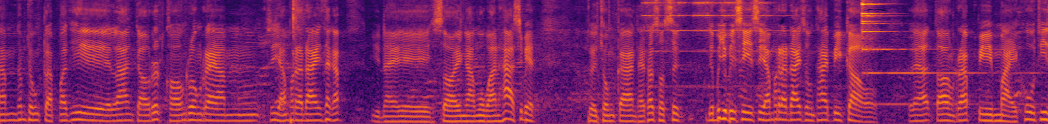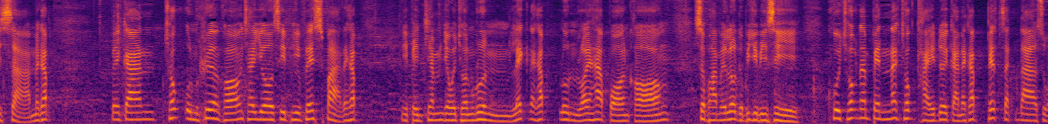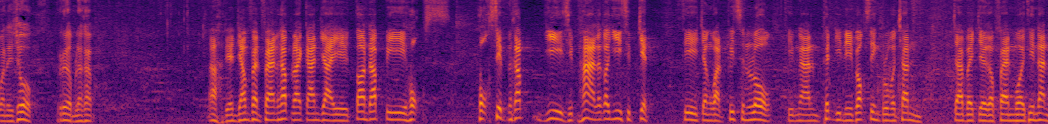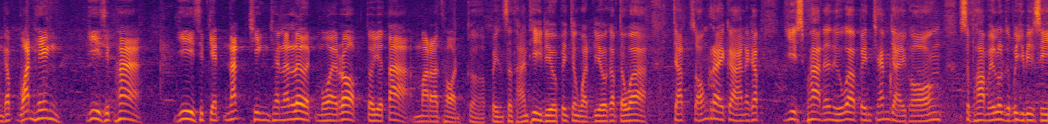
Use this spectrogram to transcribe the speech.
นำท่านผู้ชมกลับมาที่ลานจอดรถของโรงแรมสยามพาราไดซ์นะครับ อยู่ในซอยงามวงวาน 51 เพื่อชมการถ่ายทอดสดศึก WBC สยามพาราไดซ์ส่งท้ายปีเก่า และต้อนรับปีใหม่คู่ที่ 3 นะครับ เป็นการชกอุ่นเครื่องของชายโยซีพีเฟสปาร์นะครับ นี่เป็นแชมป์เยาวชนรุ่นเล็กนะครับ รุ่น 105 ปอนด์ของสภาเมโล WBC คู่ชกนั้นเป็นนักชกไทยด้วยกันนะครับเพชรศักดาสุวรรณโชคเริ่มแล้วครับ อะเรียนย้ำแฟนๆครับรายการใหญ่ต้อนรับปี 6 60 นะครับ 25 แล้วก็ 27 ที่จังหวัดพิษณุโลก ทีมงานเพชรยินดีบ็อกซิ่งโปรโมชั่น จะไปเจอกับแฟนมวยที่นั่นครับ วันเฮง 25 27 นัดชิงชนะเลิศ มวยรอบโตโยต้ามาราธอนก็เป็นสถานที่เดียวเป็นจังหวัดเดียวครับ แต่ว่าจัด 2 รายการนะครับ 25 นั้นถือว่าเป็นแชมป์ใหญ่ของสภาเมโล WBC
